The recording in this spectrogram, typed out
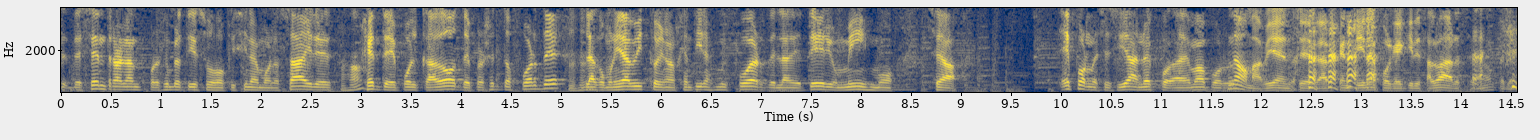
De Centraland, por ejemplo, tiene sus oficinas en Buenos Aires, Ajá. gente de Polkadot, de proyectos fuertes. La comunidad Bitcoin en Argentina es muy fuerte, la de Ethereum mismo. O sea, es por necesidad, no es por, además por. No, más bien, sí, la Argentina es porque quiere salvarse, ¿no? Pero,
